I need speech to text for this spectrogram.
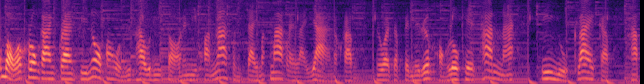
ต้องบอกว่าโครงการแกรนด์พีโนพหลวิภาวดี2เนี่ยมีความน่าสนใจมากๆหลาย ๆ อย่างนะครับไม่ว่าจะเป็นในเรื่องของโลเคชันนะที่อยู่ใกล้กับ หับ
